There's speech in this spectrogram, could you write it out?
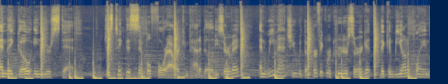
and they go in your stead. Just take this simple four hour compatibility survey, and we match you with the perfect recruiter surrogate that can be on a plane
